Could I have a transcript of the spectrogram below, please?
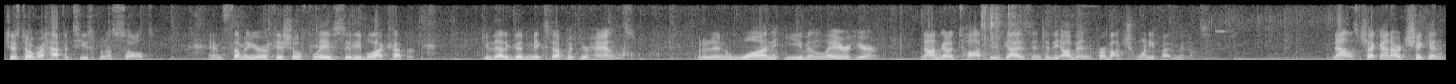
just over half a teaspoon of salt, and some of your official Flav City black pepper. Give that a good mix up with your hands. Put it in one even layer here. Now I'm gonna toss these guys into the oven for about 25 minutes. Now let's check on our chicken.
